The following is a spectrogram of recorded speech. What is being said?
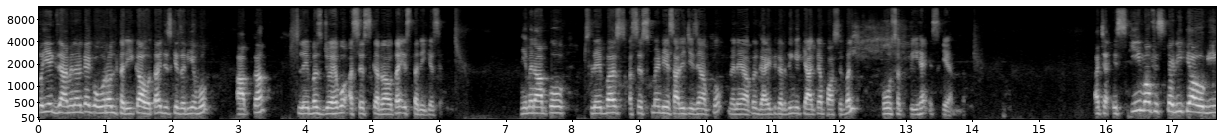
तो ये एग्जामिनर का एक ओवरऑल तरीका होता है, जिसके ज़रिए वो आपका सिलेबस जो है वो असेस कर रहा होता है इस तरीके से। ये मैंने आपको सिलेबस असेसमेंट ये सारी चीज़ें आपको मैंने यहाँ पर गाइड कर दी कि क्या क्या पॉसिबल हो सकती है इसके अंदर। अच्छा स्कीम ऑफ़ स्टडी क्या होगी?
